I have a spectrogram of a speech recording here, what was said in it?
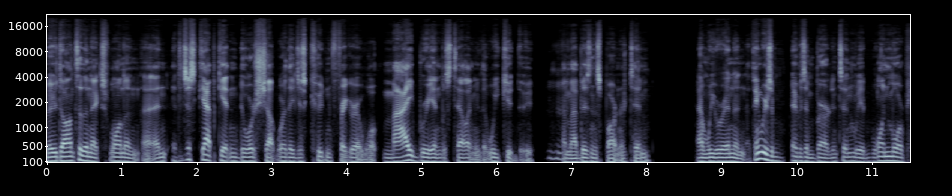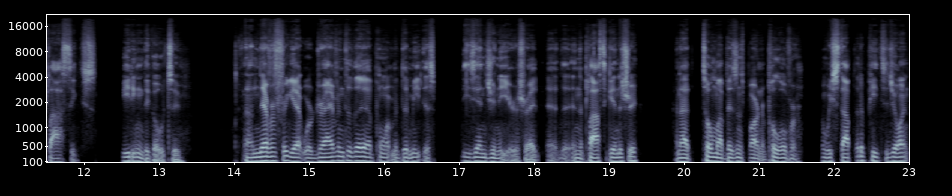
moved on to the next one, and and it just kept getting doors shut where they just couldn't figure out what my brain was telling me that we could do Mhm. and my business partner Tim, and we were in. An, I think we was in, it was in Burlington. We had one more plastics meeting to go to. And I'll never forget. We're driving to the appointment to meet this these engineers, right, uh, in the plastic industry. And I told my business partner pull over, and we stopped at a pizza joint.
